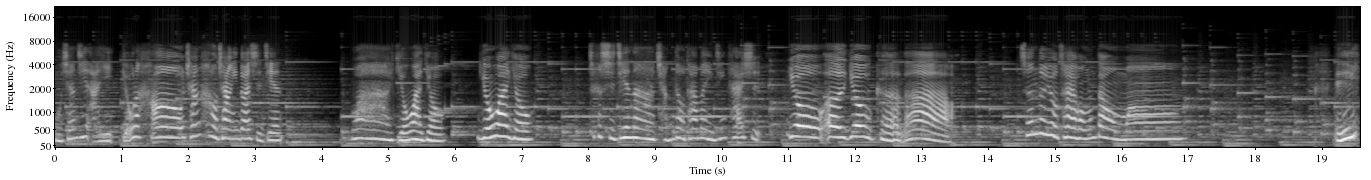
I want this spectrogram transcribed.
抹香鲸阿姨游了好长好长一段时间。哇，游啊游，游啊游，这个时间呐、啊，长到他们已经开始又饿又渴了。真的有彩虹岛吗？诶，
